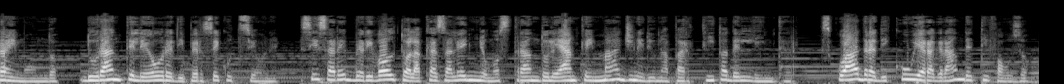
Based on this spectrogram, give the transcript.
Raimondo, durante le ore di persecuzione, si sarebbe rivolto alla Casalegno mostrandole anche immagini di una partita dell'Inter, squadra di cui era grande tifoso.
